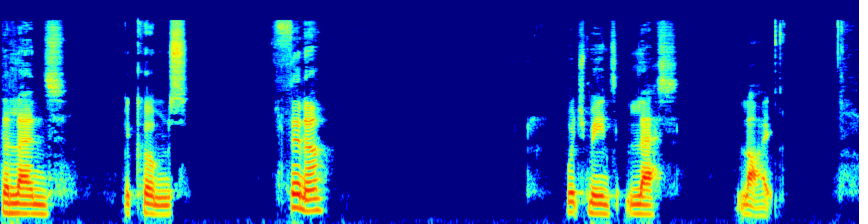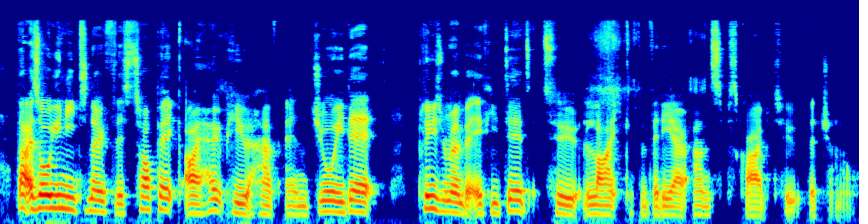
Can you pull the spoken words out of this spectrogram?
the lens becomes thinner, which means less light. That is all you need to know for this topic. I hope you have enjoyed it. Please remember if you did to like the video and subscribe to the channel.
